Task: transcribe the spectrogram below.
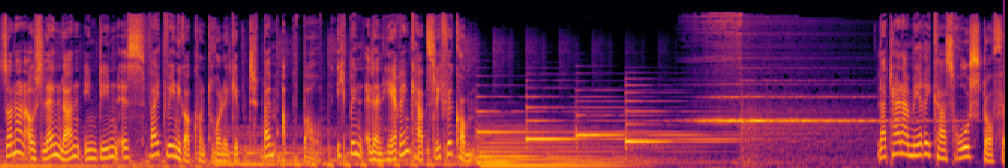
sondern aus Ländern, in denen es weit weniger Kontrolle gibt beim Abbau. Ich bin Ellen Hering, herzlich willkommen. Lateinamerikas Rohstoffe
